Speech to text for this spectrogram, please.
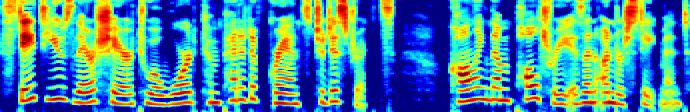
States use their share to award competitive grants to districts. Calling them paltry is an understatement.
